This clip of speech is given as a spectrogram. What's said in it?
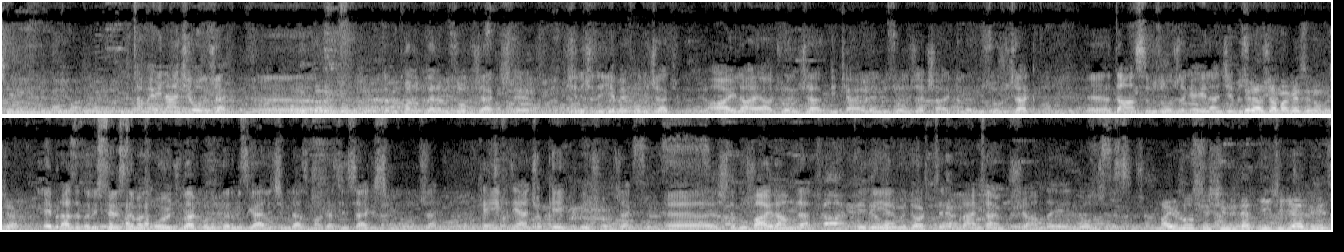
içeriğinden var. Tam eğlence olacak. Ee, Konuklarımız olacak. Tabii konuklarımız olacak. İşte işin içinde yemek olacak, aile hayatı olacak, hikayelerimiz olacak, şarkılarımız olacak, e, dansımız olacak, eğlencemiz Biraz da olacak. magazin olacak. E biraz da tabii ister istemez oyuncular, konuklarımız geldiği için biraz magazinsel kısmı da olacak. Keyifli yani çok keyifli bir iş olacak. E, işte bu bayramda TV24'te prime time kuşağında yayında olacağız. Hayırlı olsun şimdiden. İyi ki geldiniz.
